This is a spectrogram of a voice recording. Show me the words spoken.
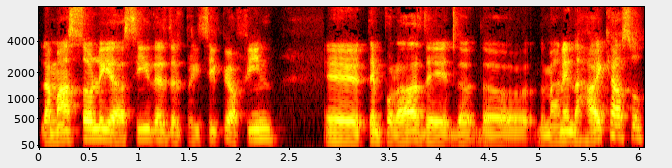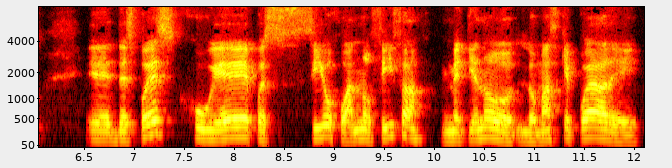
la más sólida así desde el principio a fin. Eh, temporadas de The, Man in the High Castle. Eh, después jugué, pues sigo jugando FIFA, metiendo lo más que pueda de,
